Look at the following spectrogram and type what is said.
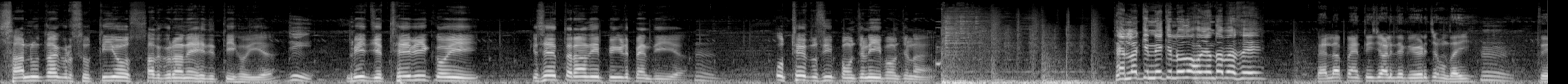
ਸਾਨੂੰ ਤਾਂ ਗੁਰਸੁੱਤੀ ਉਹ ਸਤਿਗੁਰਾਂ ਨੇ ਇਹ ਦਿੱਤੀ ਹੋਈ ਆ। ਜੀ। ਵੀ ਜਿੱਥੇ ਵੀ ਕੋਈ ਕਿਸੇ ਤਰ੍ਹਾਂ ਦੀ ਪੀੜ ਪੈਂਦੀ ਆ ਹੂੰ। ਉੱਥੇ ਤੁਸੀਂ ਪਹੁੰਚਣਾ ਹੀ ਪਹੁੰਚਣਾ ਹੈ। ਥੈਲਾ ਕਿੰਨੇ ਕਿਲੋ ਦਾ ਹੋ ਜਾਂਦਾ ਵੈਸੇ? ਪਹਿਲਾਂ 35 40 ਦੇ ਗੇੜ ਚ ਹੁੰਦਾ ਜੀ। ਹੂੰ। ਤੇ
